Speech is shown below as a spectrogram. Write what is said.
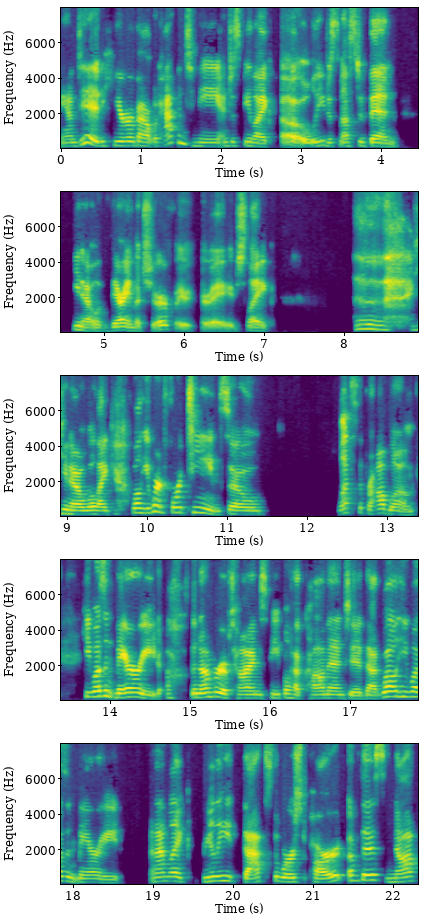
and did hear about what happened to me and just be like oh well you just must have been you know very mature for your age. Like uh, you know well like well you weren't 14 so what's the problem? He wasn't married. Ugh, the number of times people have commented that well he wasn't married and i'm like really? That's the worst part of this? Not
